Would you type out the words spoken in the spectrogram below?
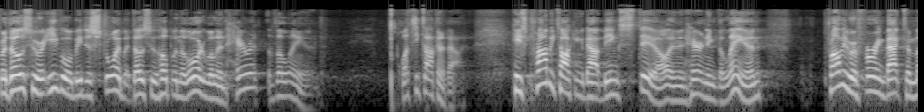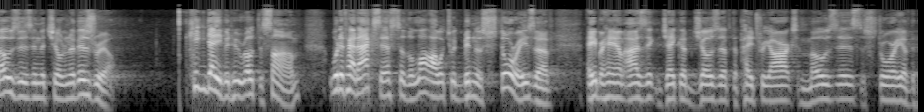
For those who are evil will be destroyed, but those who hope in the Lord will inherit the land. What's he talking about? He's probably talking about being still and inheriting the land, probably referring back to Moses and the children of Israel. King David, who wrote the psalm, would have had access to the law, which would have been the stories of Abraham, Isaac, Jacob, Joseph, the patriarchs, Moses, the story of the,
